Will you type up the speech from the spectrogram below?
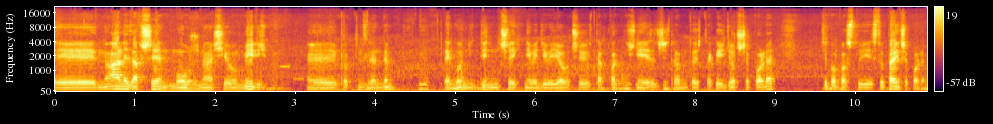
yy, no ale zawsze można się mylić yy, pod tym względem. Tego nigdy człowiek nie będzie wiedział, czy tak faktycznie jest, czy tam to jest jakieś droższe pole, czy po prostu jest to tańsze pole.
